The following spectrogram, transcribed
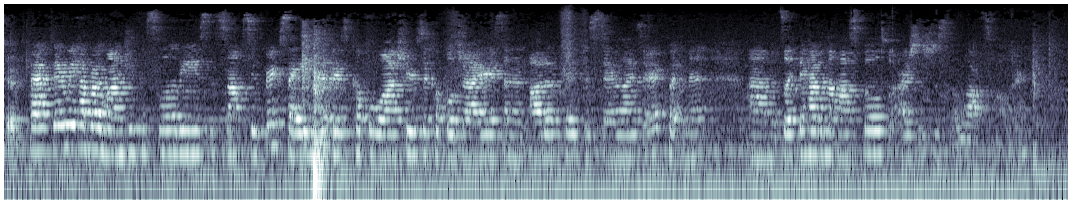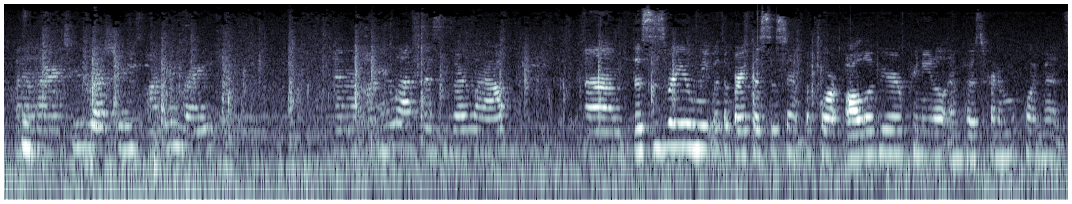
Yep. Back there we have our laundry facilities. It's not super exciting, but there's a couple washers, a couple dryers, and an autoclave to sterilize our equipment. Um, it's like they have in the hospitals, but ours is just a lot smaller. And then there are two restrooms on your right. And then on your left, this is our lab. Um, this is where you'll meet with a birth assistant before all of your prenatal and postpartum appointments.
